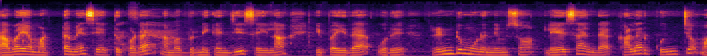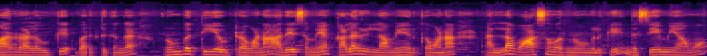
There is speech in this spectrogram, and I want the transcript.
ரவையை மட்டுமே சேர்த்து கூட நம்ம பிரிணி கஞ்சி செய்யலாம். இப்போ இதை ஒரு ரெண்டு மூணு நிமிஷம் லேசாக இந்த கலர் கொஞ்சம் மாறுற அளவுக்கு வறுத்துக்கோங்க. ரொம்ப தீய விட்டுற வேணாம். அதே சமயம் கலர் இல்லாமையும் இருக்க வேணாம். நல்லா வாசம் வரணும் உங்களுக்கு இந்த சேமியாவும்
